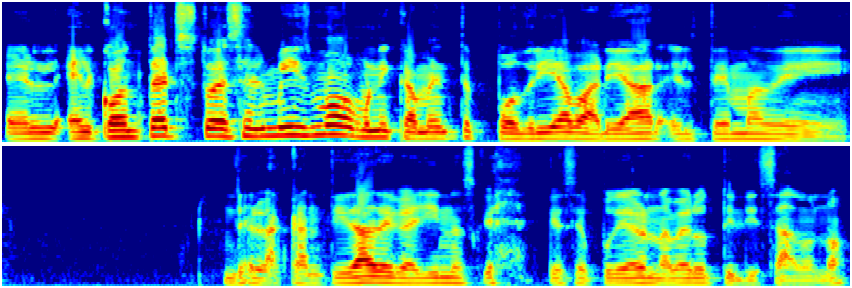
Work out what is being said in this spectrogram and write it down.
el, contexto es el mismo, únicamente podría variar el tema de, de la cantidad de gallinas que, que se pudieron haber utilizado, ¿no?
